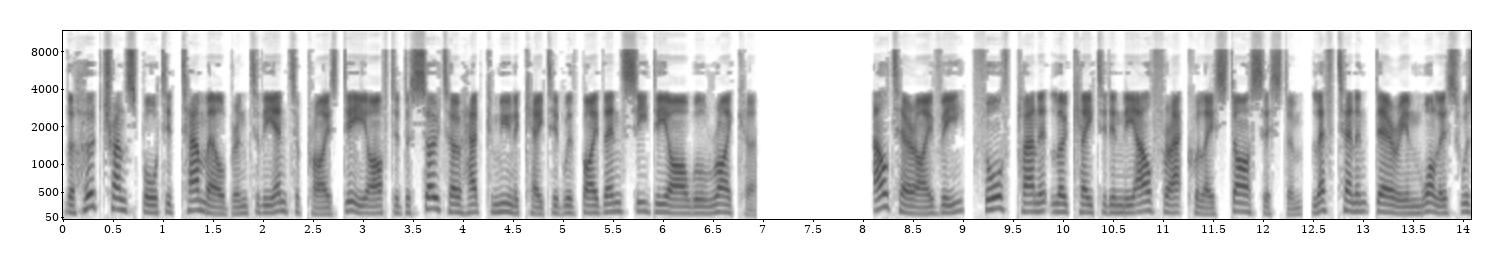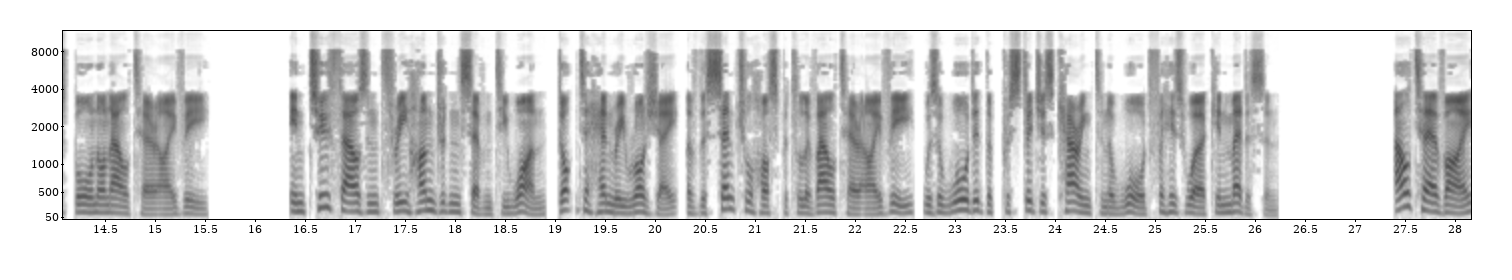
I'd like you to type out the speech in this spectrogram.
The Hood transported Tam Elbrun to the Enterprise D after DeSoto had communicated with by then CDR Will Riker. Altair IV, fourth planet located in the Alpha Aquilae star system, Lieutenant Darian Wallace was born on Altair IV. In 2371, Dr. Henry Roger, of the Central Hospital of Altair IV, was awarded the prestigious Carrington Award for his work in medicine. Altair Vi,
